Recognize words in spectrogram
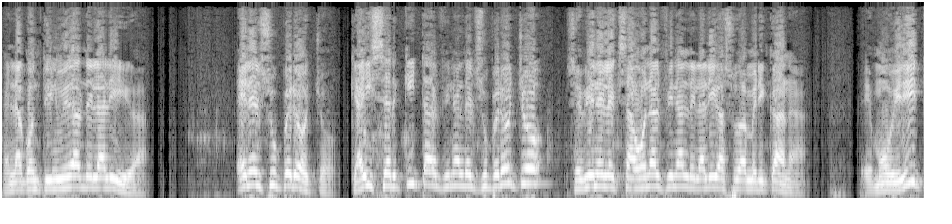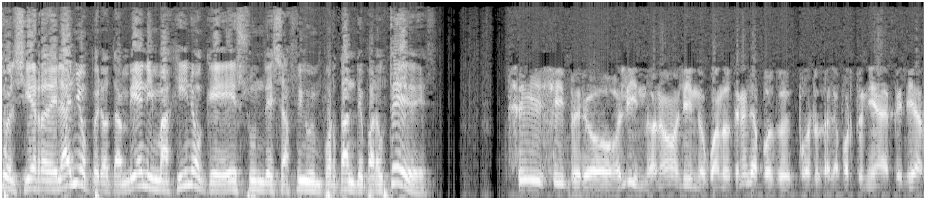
en la continuidad de la liga, en el Super 8, que ahí cerquita del final del Super 8 se viene el hexagonal final de la Liga Sudamericana. Eh, movidito el cierre del año, pero también imagino que es un desafío importante para ustedes. Sí, sí, pero lindo, ¿no? Lindo. Cuando tenés la, por, la oportunidad de pelear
